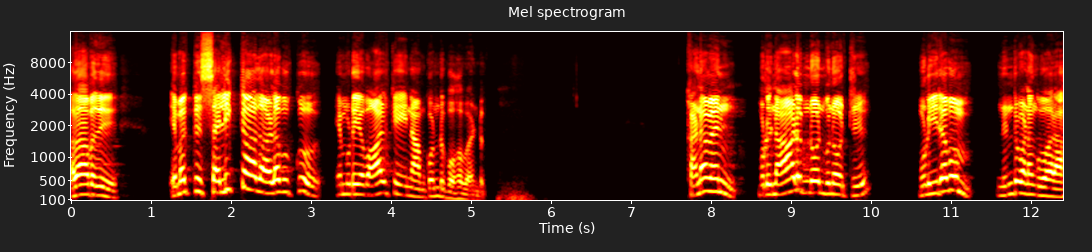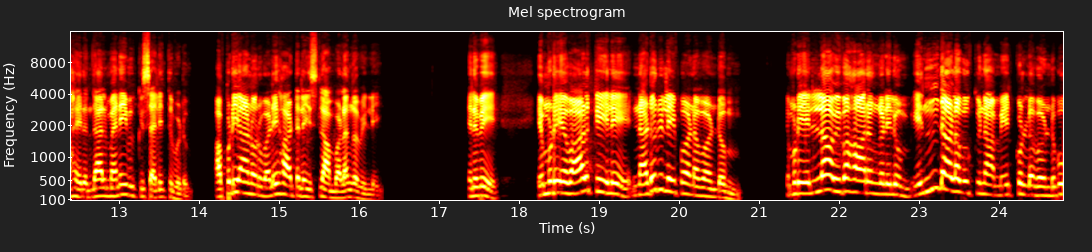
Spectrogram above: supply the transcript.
அதாவது எமக்கு சலிக்காத அளவுக்கு எம்முடைய வாழ்க்கையை நாம் கொண்டு போக வேண்டும். கணவன் முழு நாளும் நோன்பு நோற்று முழு இரவும் நின்று வணங்குவாராக இருந்தால் மனைவிக்கு சலித்துவிடும். அப்படியான ஒரு வழிகாட்டலை இஸ்லாம் வழங்கவில்லை. எனவே எம்முடைய வாழ்க்கையிலே நடுநிலை பேண வேண்டும். நம்முடைய எல்லா விவகாரங்களிலும் எந்த அளவுக்கு நாம் மேற்கொள்ள வேண்டுமோ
